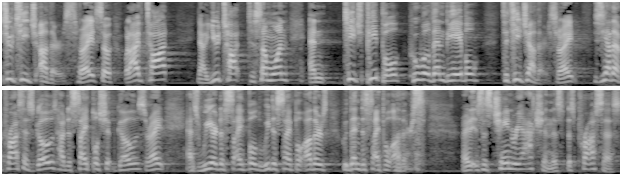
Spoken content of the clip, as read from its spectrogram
to teach others, right? So what I've taught, now you taught to someone and teach people who will then be able to teach others, right? You see how that process goes, how discipleship goes, right? As we are discipled, we disciple others who then disciple others, right? It's this chain reaction, this, this process.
